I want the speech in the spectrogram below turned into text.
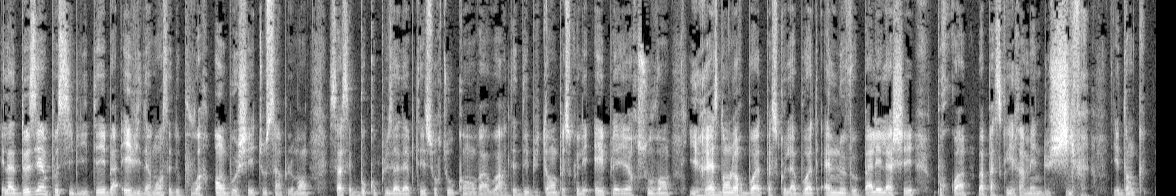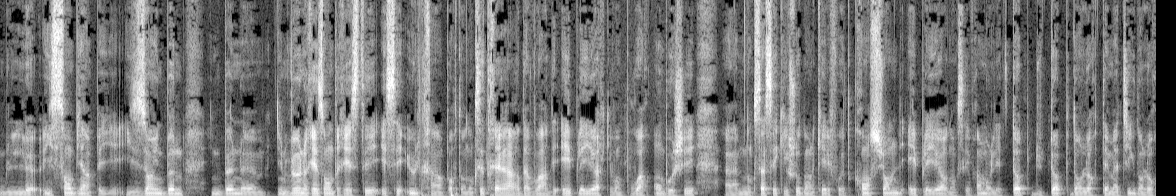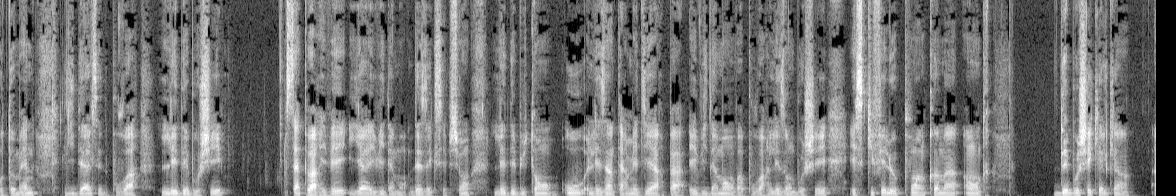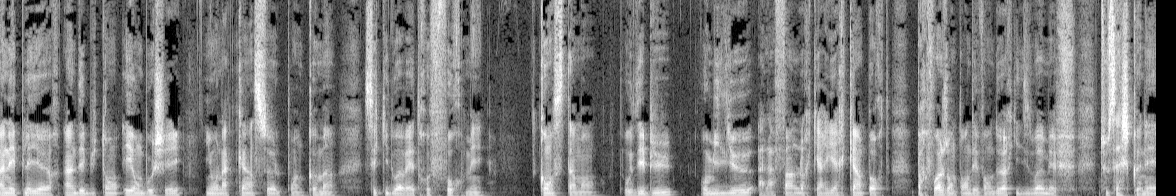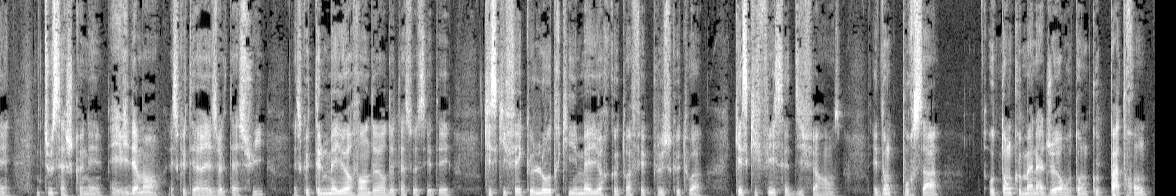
Et la deuxième possibilité, bah, évidemment, c'est de pouvoir embaucher tout simplement. Ça, c'est beaucoup plus adapté, surtout quand on va avoir des débutants, parce que les A-players, souvent, ils restent dans leur boîte parce que la boîte, elle ne veut pas les lâcher. Pourquoi? Bah Parce qu'ils ramènent du chiffre. Et donc, ils sont bien payés. Ils ont une bonne, une, bonne, euh, une bonne raison de rester et c'est ultra important. Donc, c'est très rare d'avoir des A-players qui vont pouvoir embaucher. Euh, donc, ça, c'est quelque chose dans lequel il faut être conscient des A-players. Donc, c'est vraiment les tops du top dans leur thématique, dans leur domaine. L'idéal, c'est de pouvoir les débaucher ça peut arriver, il y a évidemment des exceptions. Les débutants ou les intermédiaires, bah, évidemment, on va pouvoir les embaucher. Et ce qui fait le point commun entre débaucher quelqu'un, un A-player, un débutant et embaucher, il n'y en a qu'un seul point commun, c'est qu'ils doivent être formés constamment. Au début, au milieu, à la fin de leur carrière, qu'importe. Parfois, j'entends des vendeurs qui disent, ouais, mais tout ça, je connais, tout ça, je connais. évidemment, est-ce que tes résultats suivent? Est-ce que tu es le meilleur vendeur de ta société? Qu'est-ce qui fait que l'autre qui est meilleur que toi fait plus que toi? Qu'est-ce qui fait cette différence? Et donc, pour ça, autant que manager, autant que patron,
